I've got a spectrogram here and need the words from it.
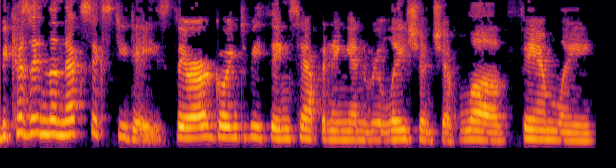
because in the next 60 days, there are going to be things happening in relationship, love, family.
